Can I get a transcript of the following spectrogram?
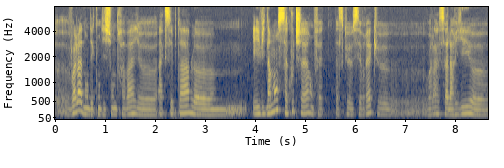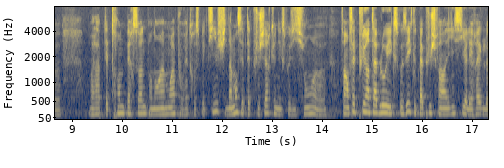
euh, voilà, dans des conditions de travail euh, acceptables. Euh, et évidemment, ça coûte cher, en fait, parce que c'est vrai que, voilà, salarié, voilà, peut-être 30 personnes pendant un mois pour rétrospective, finalement, c'est peut-être plus cher qu'une exposition. Enfin, en fait, plus un tableau est exposé, il coûte pas plus. Enfin, ici, il y a les règles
